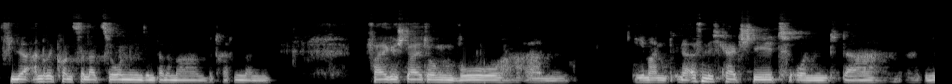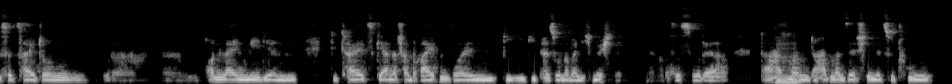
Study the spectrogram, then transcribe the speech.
Viele andere Konstellationen sind dann immer betreffen dann Fallgestaltungen, wo ähm, jemand in der Öffentlichkeit steht und da äh, gewisse Zeitungen oder ähm, Online-Medien Details gerne verbreiten wollen, die die Person aber nicht möchte. Ja, das ist so der, da hat mhm. man, da hat man sehr viel mit zu tun.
